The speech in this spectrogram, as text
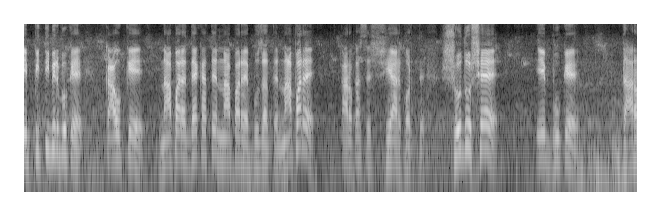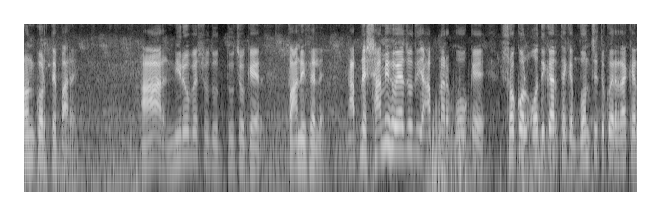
এই পৃথিবীর বুকে কাউকে না পারে দেখাতে, না পারে বুঝাতে, না পারে কারও কাছে শেয়ার করতে। শুধু সে এ বুকে ধারণ করতে পারে। আর নীরবে শুধু দু চোখের পানি ফেলে। আপনি স্বামী হয়ে যদি আপনার বউকে সকল অধিকার থেকে বঞ্চিত করে রাখেন,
